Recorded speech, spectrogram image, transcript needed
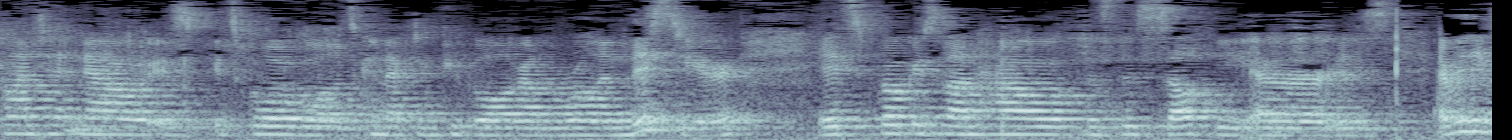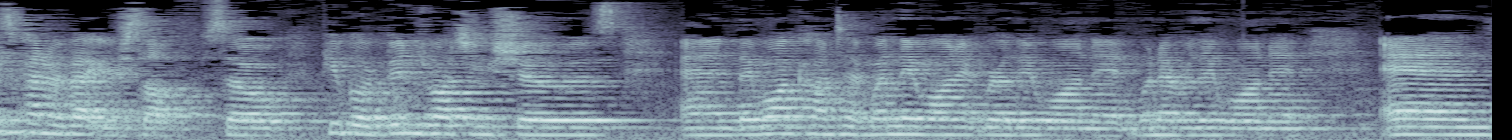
content now is it's global and it's connecting people all around the world. And this year, it's focused on how this, this selfie era is everything's kind of about yourself. So people are binge watching shows and they want content when they want it, where they want it, whenever they want it, and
